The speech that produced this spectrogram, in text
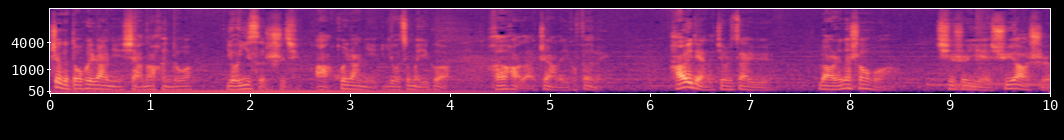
这个都会让你想到很多有意思的事情啊，会让你有这么一个。很好的这样的一个氛围，还有一点呢，就是在于老人的生活，其实也需要是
